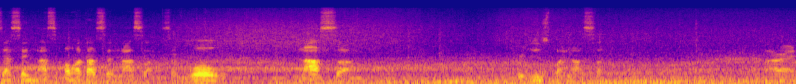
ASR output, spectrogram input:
Does that say NASA? Oh, I thought said NASA. It's like, whoa. NASA. Produced by NASA. Alright.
